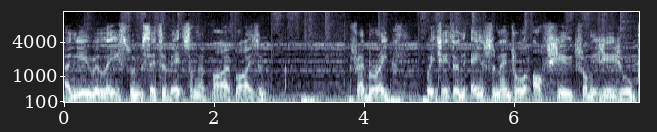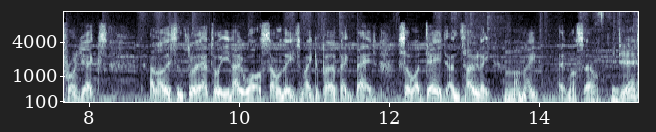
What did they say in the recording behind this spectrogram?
a new release from Sitovitz and the Fireflies of February, which is an instrumental offshoot from his usual projects. And I listened through it. I thought, you know what, some of these to make a perfect bed. So I did. And Tony, I made the bed myself. You did?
